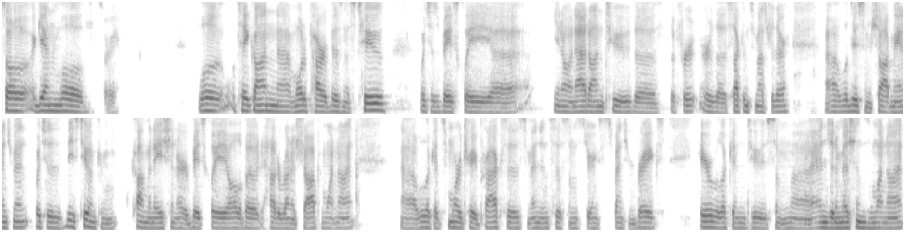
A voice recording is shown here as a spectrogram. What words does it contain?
So again, we'll sorry, we'll, we'll take on uh, motive power business two, which is basically uh, you know an add-on to the the first or the second semester there. Uh, we'll do some shop management, which is these two in com- combination are basically all about how to run a shop and whatnot. Uh, we'll look at some more trade praxis, some engine systems during suspension brakes. Here we'll look into some uh, engine emissions and whatnot.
